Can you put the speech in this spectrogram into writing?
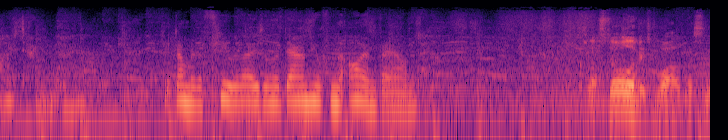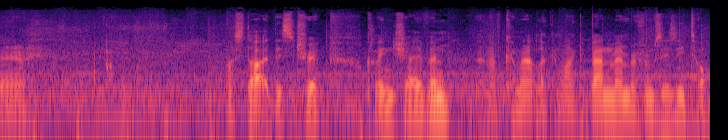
I don't know. Could have done with a few of those on the downhill from the Ironbound. It's lost all of its wildness now. I started this trip clean shaven and I've come out looking like a band member from ZZ Top.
